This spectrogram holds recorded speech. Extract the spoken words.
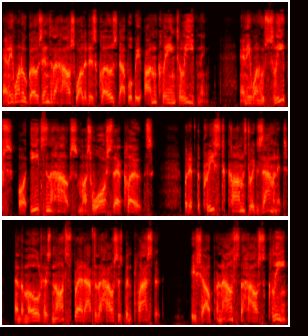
Anyone who goes into the house while it is closed up will be unclean till evening. Anyone who sleeps or eats in the house must wash their clothes. But if the priest comes to examine it, and the mold has not spread after the house has been plastered, he shall pronounce the house clean,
